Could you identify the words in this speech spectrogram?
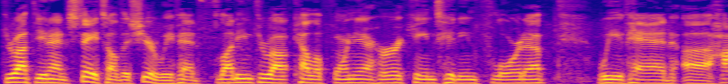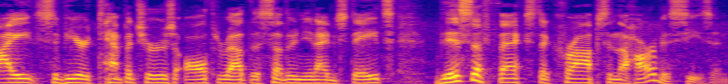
throughout the United States all this year. We've had flooding throughout California, hurricanes hitting Florida. We've had uh, high, severe temperatures all throughout the southern United States. This affects the crops in the harvest season.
